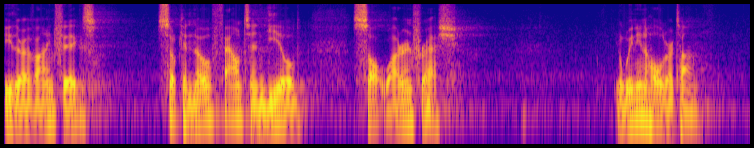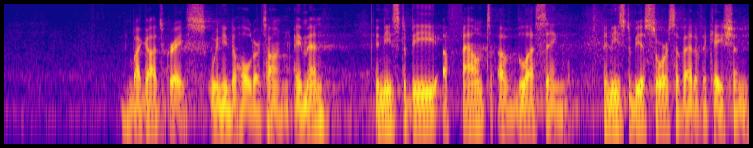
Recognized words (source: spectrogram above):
Either a vine figs? So can no fountain yield salt water and fresh. We need to hold our tongue. By God's grace, we need to hold our tongue. Amen? It needs to be a fount of blessing. It needs to be a source of edification.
